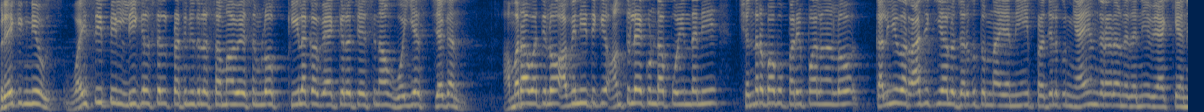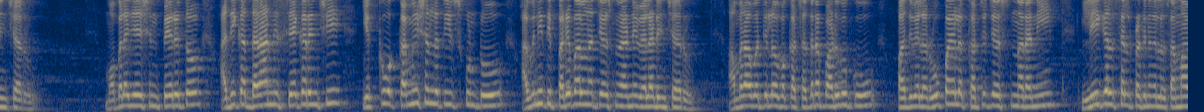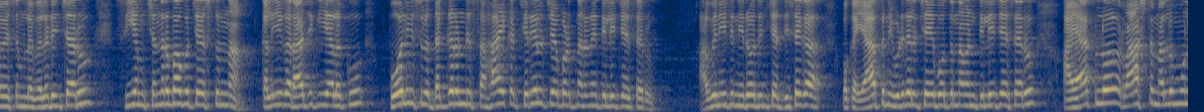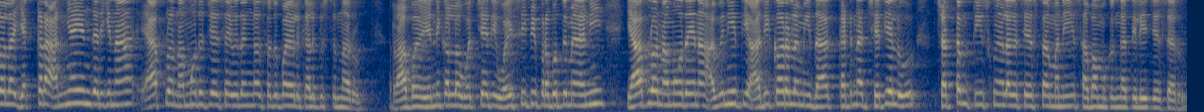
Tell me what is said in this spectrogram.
Breaking news. YCP legal cell ప్రతినిధుల సమావేశంలో కీలక వ్యాఖ్యలు చేసిన వైఎస్ జగన్. అమరావతిలో అవినీతికి అంతు లేకుండా పోయిందని చంద్రబాబు పరిపాలనలో కలియుగ రాజకీయాలు జరుగుతున్నాయని ప్రజలకు న్యాయం జరగడం లేదని వ్యాఖ్యానించారు. మొబిలైజేషన్ పేరుతో అధిక ధనాన్ని సేకరించి ఎక్కువ కమిషన్లు తీసుకుంటూ అవినీతి పరిపాలన చేస్తున్నారని వెల్లడించారు. అమరావతిలో ఒక చదరపు అడుగుకు పదివేల రూపాయలు ఖర్చు చేస్తున్నారని లీగల్ సెల్ ప్రతినిధుల సమావేశంలో వెల్లడించారు. సీఎం చంద్రబాబు చేస్తున్న కలియుగ రాజకీయాలకు పోలీసులు దగ్గరుండి సహాయక చర్యలు చేపడుతున్నారని తెలియజేశారు. అవినీతి నిరోధించే దిశగా ఒక యాప్ని విడుదల చేయబోతున్నామని తెలియజేశారు. ఆ యాప్లో రాష్ట్ర నలుమూలల ఎక్కడ అన్యాయం జరిగినా యాప్లో నమోదు చేసే విధంగా సదుపాయాలు కల్పిస్తున్నారు. రాబోయే ఎన్నికల్లో వచ్చేది వైసీపీ ప్రభుత్వమేనని యాప్లో నమోదైన అవినీతి అధికారుల మీద కఠిన చర్యలు చట్టం తీసుకునేలాగా చేస్తామని సభాముఖంగా తెలియజేశారు.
